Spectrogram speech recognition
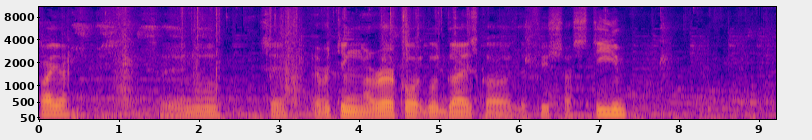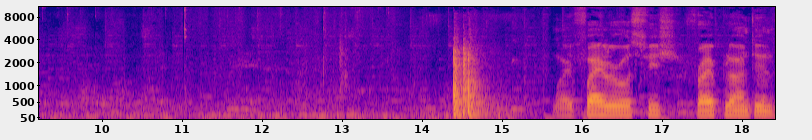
fire. So you know say everything work out good guys cause the fish are steam. My file roast fish fry plantain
